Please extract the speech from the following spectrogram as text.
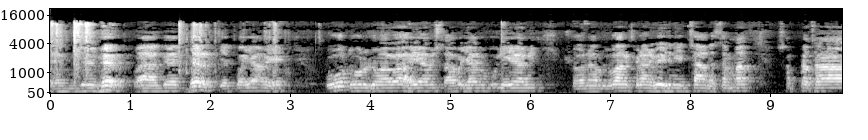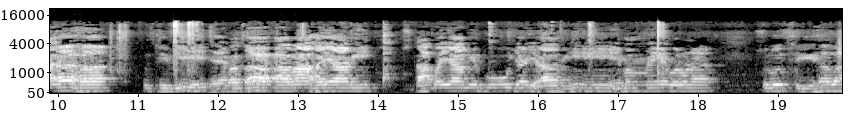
दङ्गभिर्वागद्भिर्यत्वयामहे ऊर्ध्वोर्ध्वमावाहयामि स्थापयामि पूजयामि श्रवणार्क्षणानिवेशनेच्छा न शर्म सप्रथाः पृथिवी देवता आवाहयामि स्थापयामि पूजयामि इमं मे वरुण श्रुतिहवा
